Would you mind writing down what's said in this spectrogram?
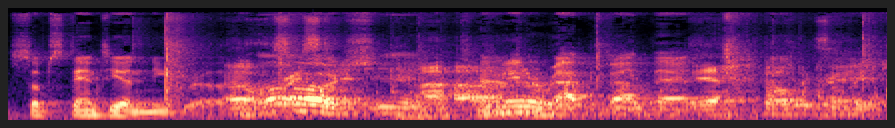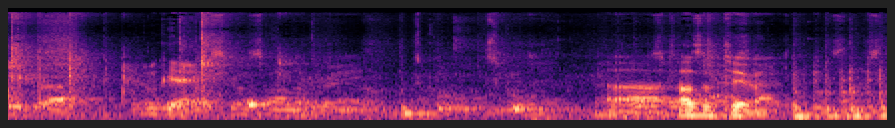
Substantia nigra. Oh, Oh shit! Uh-huh. I made a rap about that. Yeah. Great. Okay. This goes on the brain. Uh, toss up two.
